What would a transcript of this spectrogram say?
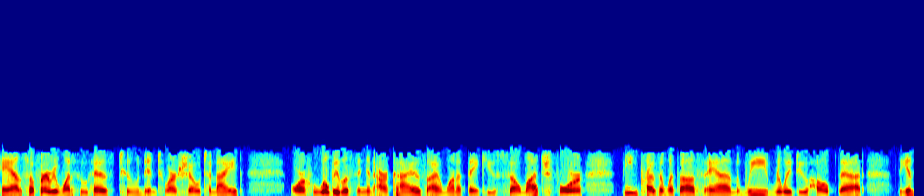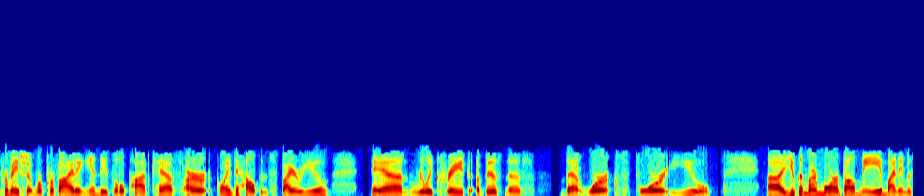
And so for everyone who has tuned into our show tonight or who will be listening in archives, I want to thank you so much for being present with us. And we really do hope that the information that we're providing in these little podcasts are going to help inspire you and really create a business that works for you. Uh, you can learn more about me. My name is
